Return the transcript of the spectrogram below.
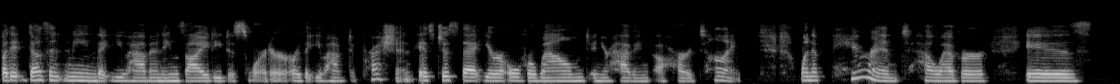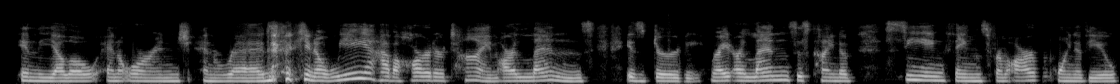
but it doesn't mean that you have an anxiety disorder or that you have depression. It's just that you're overwhelmed and you're having a hard time. When a parent, however, is in the yellow and orange and red, you know, we have a harder time. Our lens is dirty, right? Our lens is kind of seeing things from our point of view.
